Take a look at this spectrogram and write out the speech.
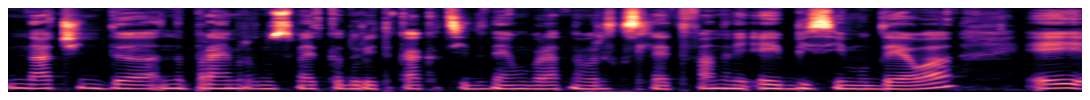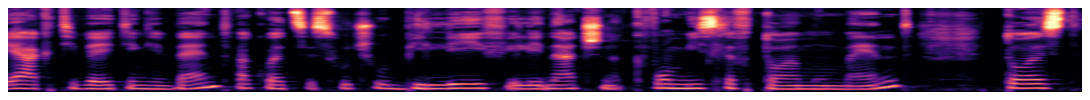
начин да направим равносметка, дори така, като си дадем обратна връзка след това, нали, ABC модела, A е Activating Event, това, което се е случило, Belief или начин на какво мисля в този момент. Тоест,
